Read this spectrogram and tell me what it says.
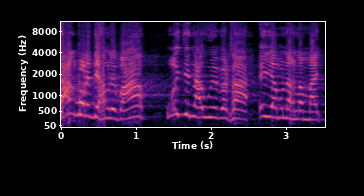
তারপরে দেখাম রে বাপ, ওই যে নাউয়ে বেটা, এই এমন একটা মাইক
